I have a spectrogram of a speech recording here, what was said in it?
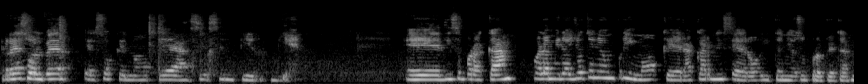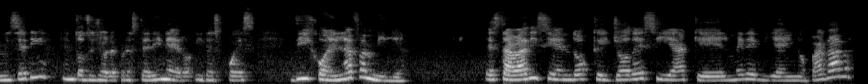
resolver eso que no te hace sentir bien. Eh, dice por acá, hola, mira, yo tenía un primo que era carnicero y tenía su propia carnicería, entonces yo le presté dinero y después dijo en la familia, estaba diciendo que yo decía que él me debía y no pagaba.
